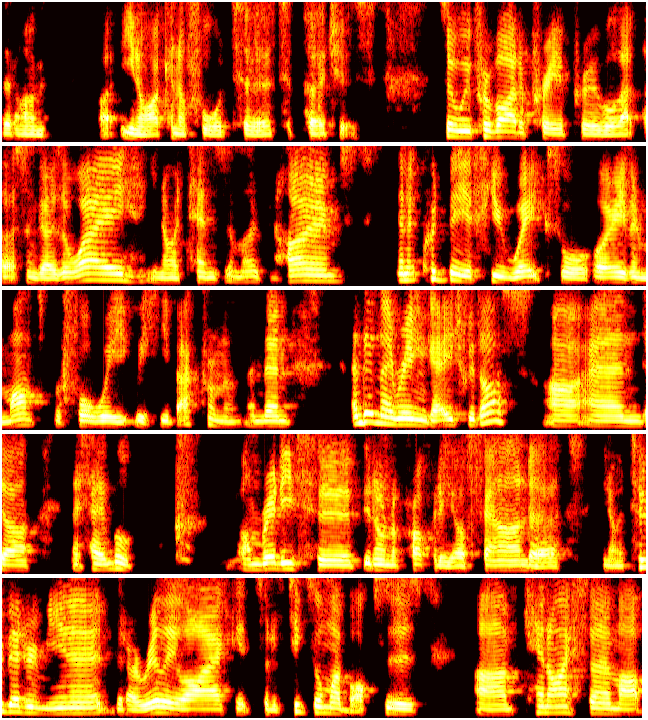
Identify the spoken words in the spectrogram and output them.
that I'm uh, you know I can afford to to purchase. So we provide a pre-approval. That person goes away, you know, attends some open homes, and it could be a few weeks or, or even months before we, we hear back from them. And then and then they re-engage with us uh, and uh, they say, look, I'm ready to bid on a property. I've found a you know a two bedroom unit that I really like. It sort of ticks all my boxes. Um, can I firm up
